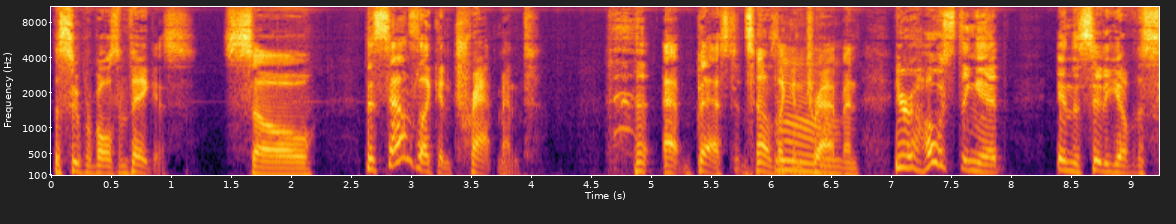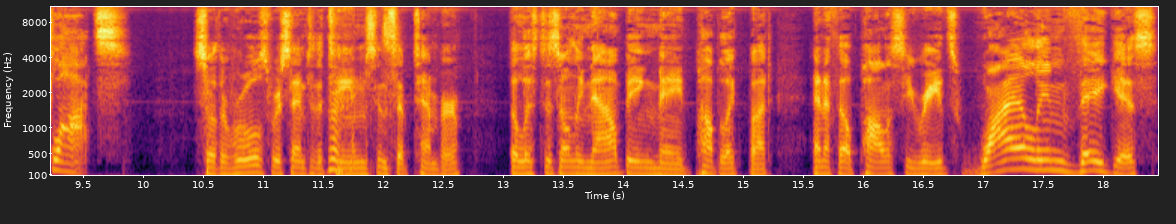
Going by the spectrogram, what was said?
the Super Bowl's in Vegas. So this sounds like entrapment. At best, it sounds like mm. entrapment. You're hosting it in the city of the slots. So the rules were sent to the teams in September. The list is only now being made public, but NFL policy reads while in Vegas,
